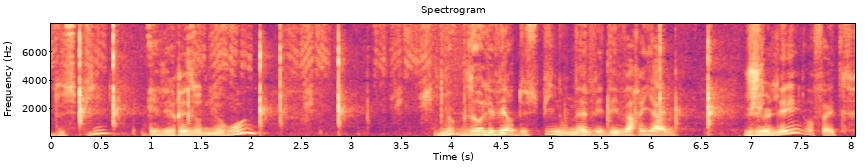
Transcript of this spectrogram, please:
de spin et les réseaux de neurones, dans les verres de spin, on avait des variables gelées. En fait,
